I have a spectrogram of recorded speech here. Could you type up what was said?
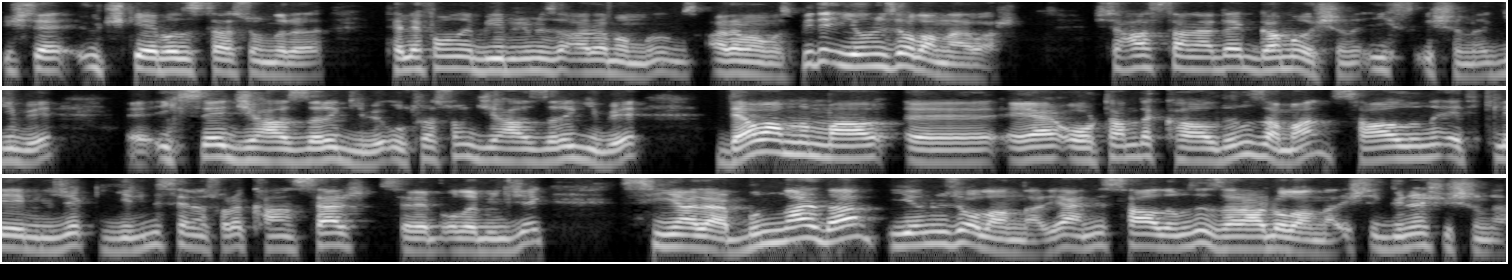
işte 3G baz istasyonları, telefonla birbirimizi aramamız, aramamız. Bir de iyonize olanlar var. İşte hastanelerde gamma ışını, X ışını gibi, e, X-ray cihazları gibi, ultrason cihazları gibi devamlı ma- e, eğer ortamda kaldığın zaman sağlığını etkileyebilecek 20 sene sonra kanser sebep olabilecek sinyaller. Bunlar da iyonize olanlar yani sağlığımıza zararlı olanlar. İşte güneş ışını.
